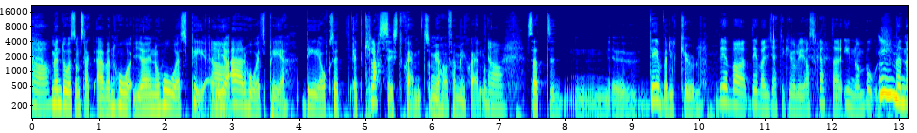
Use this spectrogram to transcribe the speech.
Ja. Men då som sagt även H- jag är nog HSP, eller Ja. jag är HSP. Det är också ett, ett klassiskt skämt som jag har för mig själv. Ja, Så att eh, det är väl kul. det var, det var jättekul och jag skrattar inombords. Mm, Men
